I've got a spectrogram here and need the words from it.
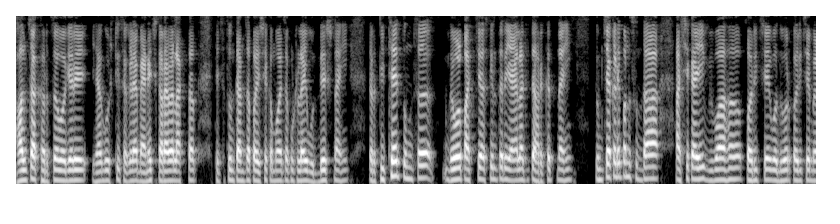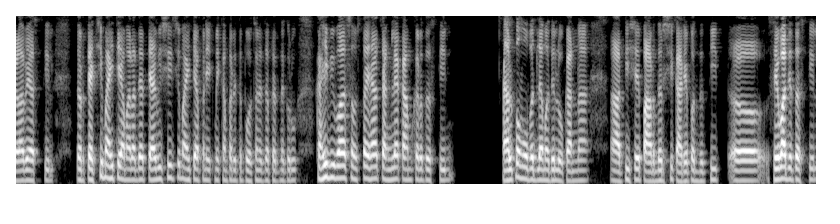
हॉलचा खर्च वगैरे ह्या गोष्टी सगळ्या मॅनेज कराव्या लागतात. त्याच्यातून त्यांचा पैसे कमवायचा कुठलाही उद्देश नाही. तर तिथे तुमचं जवळपासचे असतील तर यायला तिथे हरकत नाही. तुमच्याकडे पण सुद्धा असे काही विवाह परिचय वधूवर परिचय मेळावे असतील. तर त्याची माहिती आम्हाला द्या. त्याविषयीची माहिती आपण एकमेकांपर्यंत पोहोचवण्याचा प्रयत्न करू. काही विवाह संस्था ह्या चांगल्या काम करत असतील. अल्प मोबदल्यामध्ये लोकांना अतिशय पारदर्शी कार्यपद्धतीत सेवा देत असतील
